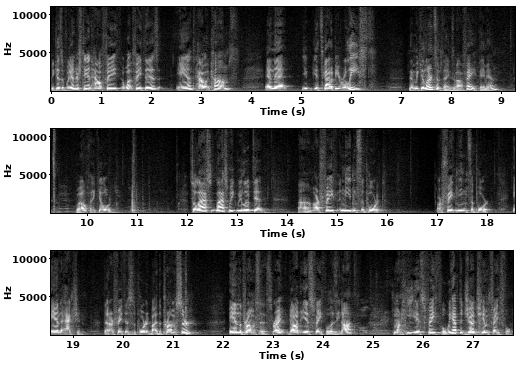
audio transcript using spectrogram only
because if we understand how faith, what faith is and how it comes, and that you, it's got to be released, then we can learn some things about faith. Amen? Well, thank you, Lord. So last, last week we looked at um, our faith needing support. Our faith needing support and action. That our faith is supported by the promiser and the promises, right? God is faithful, is he not? Come on, he is faithful. We have to judge him faithful.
